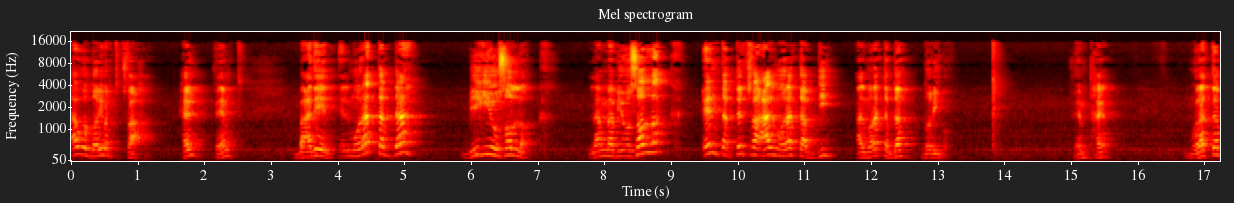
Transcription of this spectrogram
أول ضريبة بتدفعها. حلو؟ فهمت؟ بعدين المرتب ده بيجي يوصل لك. لما بيوصل لك أنت بتدفع على المرتب دي. على المرتب ده ضريبة. فهمت حاجة؟ مرتب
